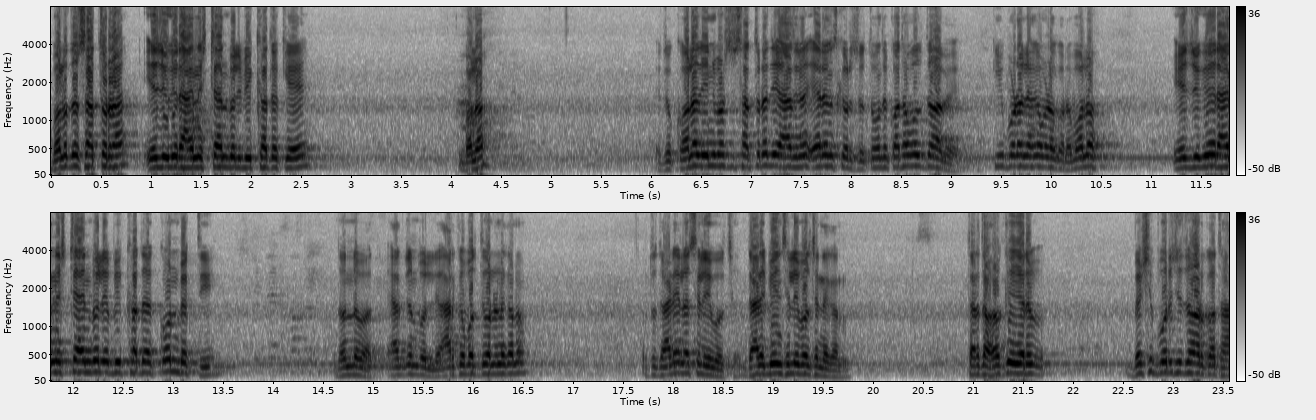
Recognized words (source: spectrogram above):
বলো তো ছাত্ররা, এ যুগের আইনস্টাইন বলে বিখ্যাত কে? বলো। তো কলেজ, ইউনিভার্সিটির ছাত্ররা দিয়ে অ্যারেঞ্জ করেছ, তোমাদের কথা বলতে হবে। কী পড়া লেখাপড়া করো, বলো। এই যুগের আইনস্টাইন বলে বিখ্যাত কোন ব্যক্তি? ধন্যবাদ। একজন বললে, আর কেউ বলতে পারল না কেন? তো দাঁড়িয়ে ছেলেই বলছে দাঁড়িয়ে বিন ছেলেই বলছে না কেন? তারা তো হকিংয়ের বেশি পরিচিত হওয়ার কথা।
